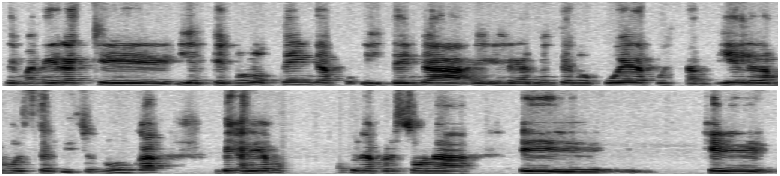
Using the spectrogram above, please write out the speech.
de manera que, y el que no lo tenga y tenga, eh, realmente no pueda, pues también le damos el servicio. Nunca dejaríamos que una persona eh, que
